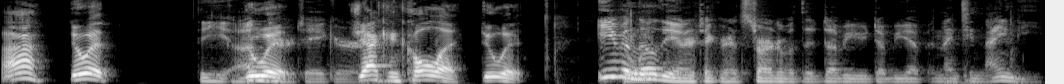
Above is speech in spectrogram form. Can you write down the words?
ah, do it, The Do it. Undertaker. Jack and Cola. Do it. Even Do though it. the Undertaker had started with the WWF in 1990,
